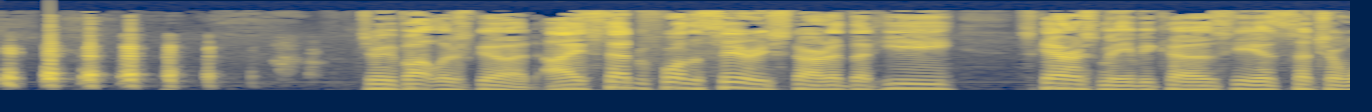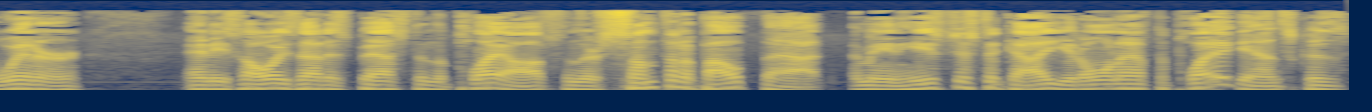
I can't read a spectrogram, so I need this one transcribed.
Jimmy Butler's good. I said before the series started that he scares me because he is such a winner and he's always at his best in the playoffs and there's something about that. I mean, he's just a guy you don't want to have to play against cause,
